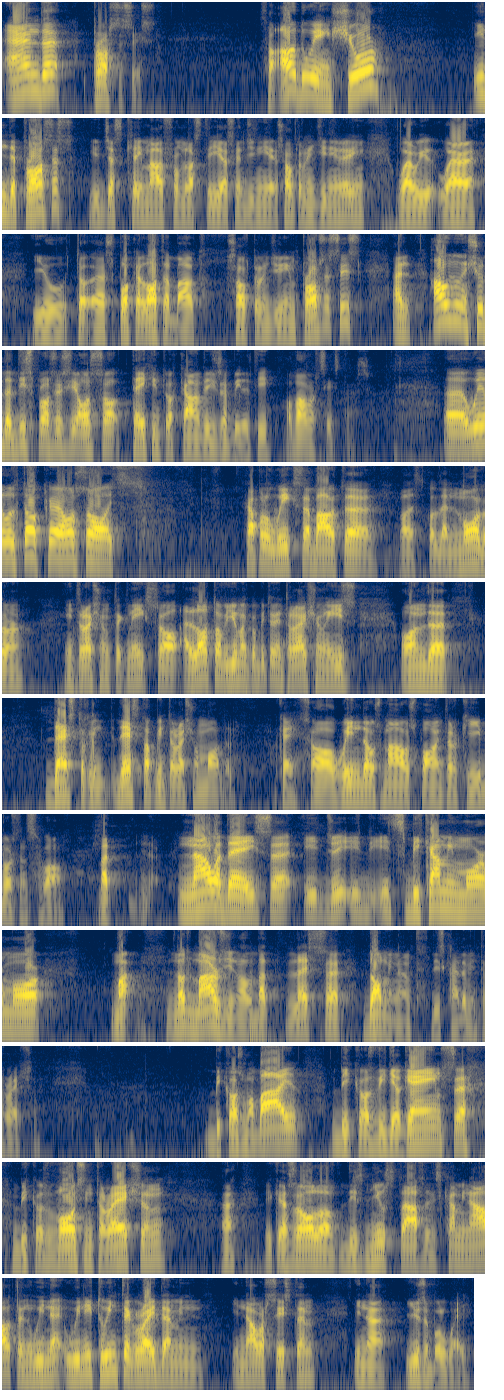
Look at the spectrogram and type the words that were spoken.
and processes so how do we ensure in the process you just came out from last year's engineer, software engineering where, we, where you uh, spoke a lot about software engineering processes and how to ensure that these processes also take into account the usability of our systems. Uh, we will talk uh, also a couple of weeks about uh, let's call them modern interaction techniques. So a lot of human-computer interaction is on the desktop, in desktop interaction model. Okay, so Windows, mouse, pointer, keyboards, and so on. But nowadays uh, it, it, it's becoming more and more ma not marginal but less uh, dominant this kind of interaction because mobile because video games uh, because voice interaction uh, because all of this new stuff that is coming out and we, we need to integrate them in in our system in a usable way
